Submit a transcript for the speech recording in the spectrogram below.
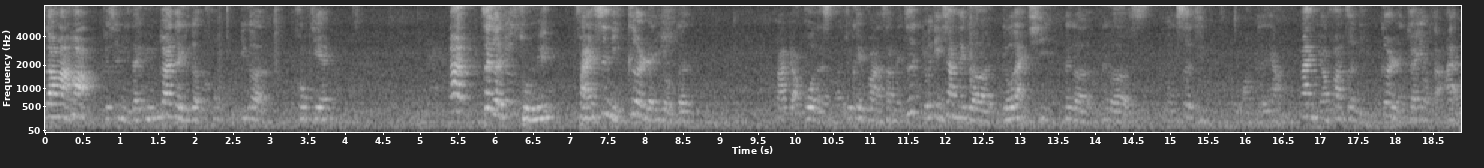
知道吗？哈，就是你的云端的一个空一个空间。那这个就属于凡是你个人有的发表过的什么，就可以放在上面。这有点像那个浏览器那个那个设计网格一样。那你要放这里个人专用档案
